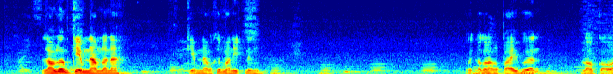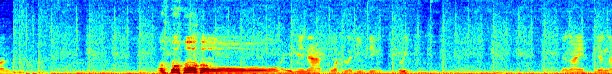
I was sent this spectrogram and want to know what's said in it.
ๆ เราเริ่มเกมนำแล้วนะ เกมนำขึ้นมานิดนึงเฮ้ยเรากำลังไปเพื่อนรอก่อน โอ้โหไม่น่ากดเลยจริงๆเฮ้ยยังไงยังไง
